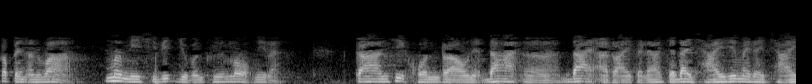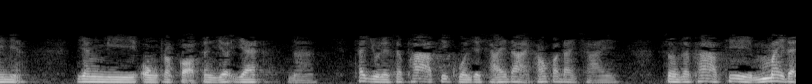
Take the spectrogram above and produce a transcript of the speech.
ก็เป็นอันว่าเมื่อมีชีวิตอยู่บนพื้นโลกนี่แหละ การที่คนเราเนี่ยได้เอ่อได้อะไรไปแล้ว จะได้ใช้หรือไม่ได้ใช้เนี่ย ยังมีองค์ประกอบตั้งเยอะแยะนะ ถ้าอยู่ในสภาพที่ควรจะใช้ได้เขาก็ได้ใช้ ส่วนสภาพที่ไม่ได้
